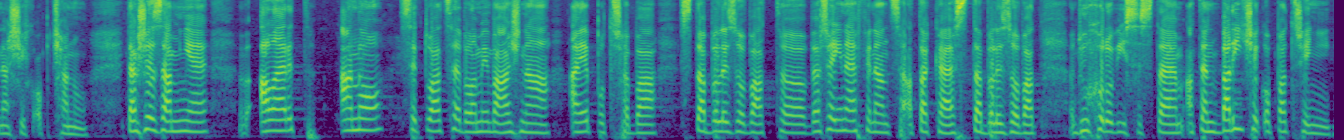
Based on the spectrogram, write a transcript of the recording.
našich občanů. Takže za mě alert ano, situace je velmi vážná a je potřeba stabilizovat eh, veřejné finance a také stabilizovat důchodový systém. A ten balíček opatření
